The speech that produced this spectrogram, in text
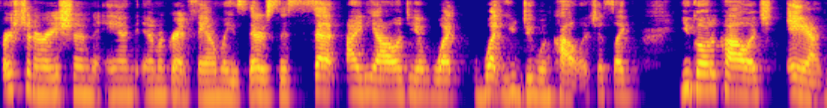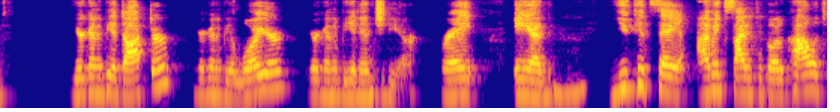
first generation and immigrant families, there's this set ideology of what, what you do in college. It's like you go to college and you're going to be a doctor, you're going to be a lawyer, you're going to be an engineer, right? And mm-hmm. you could say, I'm excited to go to college,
